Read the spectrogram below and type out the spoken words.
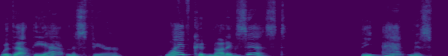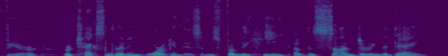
Without the atmosphere, life could not exist. The atmosphere protects living organisms from the heat of the sun during the day,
